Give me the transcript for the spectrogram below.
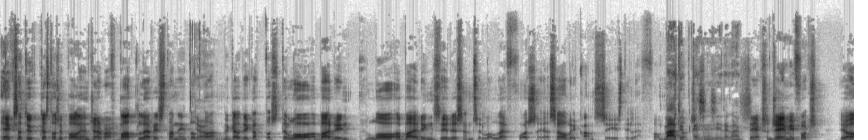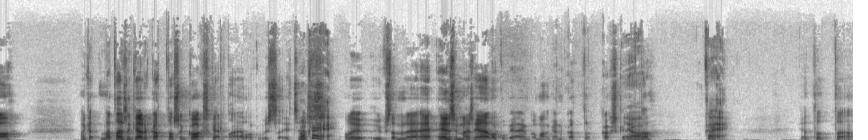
Eksä tykkäsi tosi paljon Gerard Butlerista, niin tota, Joo. me käytiin katsoa sitten Law Abiding, Law Abiding Citizen silloin leffoissa, ja se oli kans siisti leffa. Mä tykkäsin siitä kanssa. Tiedätkö Jamie Fox? Joo. Mä, mä taisin käydä katsoa sen kaksi kertaa elokuvissa itse asiassa. Okei. Oli yksi tämmöinen e- ensimmäisiä elokuvia, jonka mä oon käynyt katsoa kaksi kertaa. Okei. Okay. Ja tota,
